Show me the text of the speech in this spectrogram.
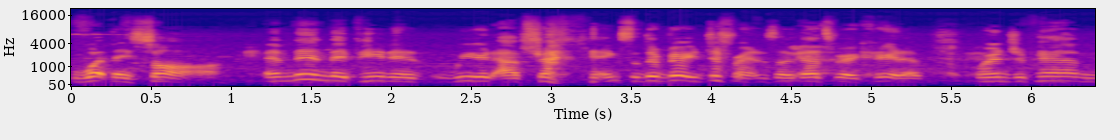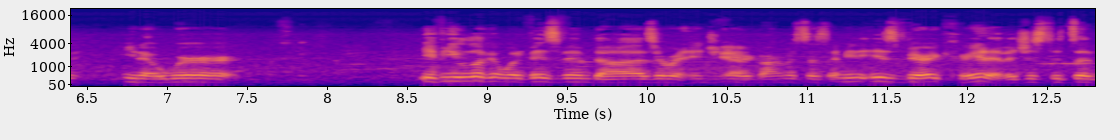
what they saw, and then they painted weird abstract things. So they're very different. So that's very creative. Okay. Where in Japan, you know, where if you look at what Visvim does or what Engineered Yeah. Garments does, I mean, it is very creative. It's just it's a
